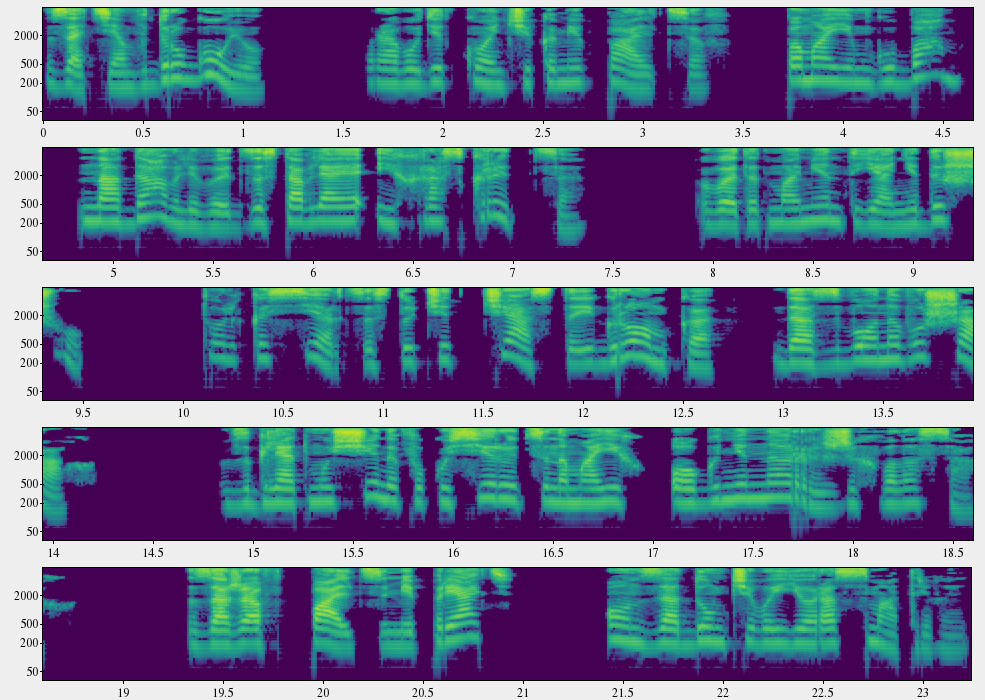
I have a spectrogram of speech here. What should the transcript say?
затем в другую, проводит кончиками пальцев по моим губам, надавливает, заставляя их раскрыться. В этот момент я не дышу, только сердце стучит часто и громко, до звона в ушах. Взгляд мужчины фокусируется на моих огненно-рыжих волосах. Зажав пальцами прядь, он задумчиво ее рассматривает.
